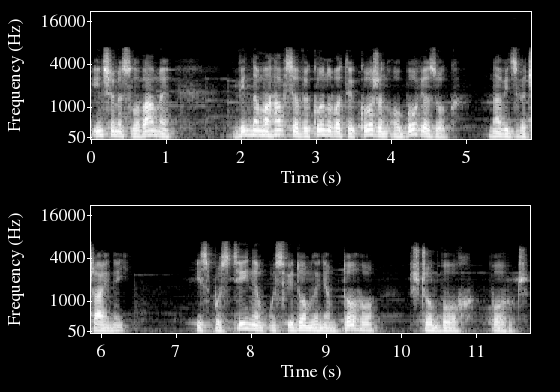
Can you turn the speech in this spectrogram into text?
Іншими словами, він намагався виконувати кожен обов'язок, навіть звичайний, із постійним усвідомленням того, що Бог поруч.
